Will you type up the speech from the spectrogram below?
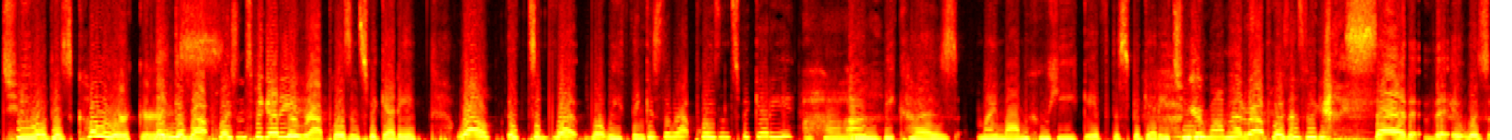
two of his coworkers. Like the rat poison spaghetti. The rat poison spaghetti. Well, it's what what we think is the rat poison spaghetti. Uh huh. Um, because my mom, who he gave the spaghetti to, Your mom had rat poison spaghetti. said that it was,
